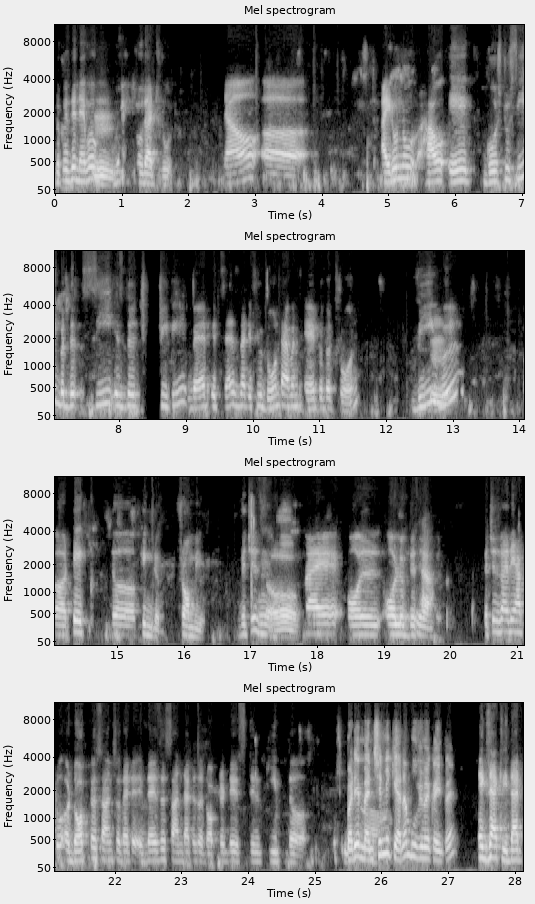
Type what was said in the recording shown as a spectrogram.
because they never Hmm. went through that route. Now, uh, I don't know how A goes to C, but the C is the treaty where it says that if you don't have an heir to the throne, we Hmm. will uh, take the kingdom from you, which is oh why all all of this Yeah. happens. Which is why they have to adopt a son, so that if there is a son that is adopted, they still keep the but ये mention नहीं किया ना मूवी में कहीं पे exactly that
